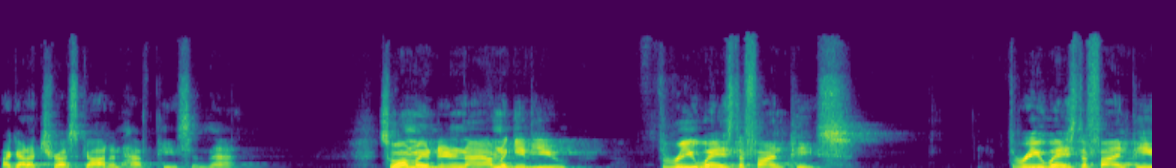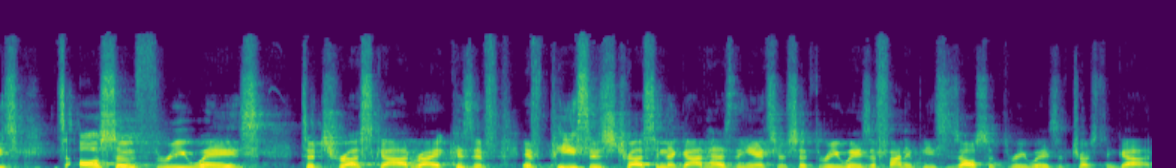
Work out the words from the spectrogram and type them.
I got to trust God and have peace in that. So, what I'm going to do tonight, I'm going to give you three ways to find peace. Three ways to find peace. It's also three ways to trust God, right? Because if, if peace is trusting that God has the answer, so three ways of finding peace is also three ways of trusting God.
